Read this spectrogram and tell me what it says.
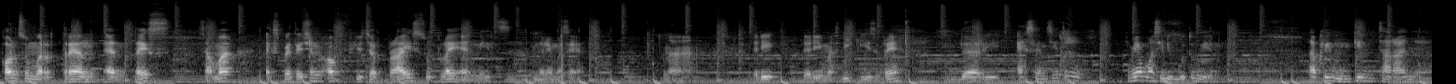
consumer trend and taste sama expectation of future price supply and needs dari Mas ya nah jadi dari Mas Diki sebenarnya dari esensi itu sebenarnya masih dibutuhin tapi mungkin caranya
